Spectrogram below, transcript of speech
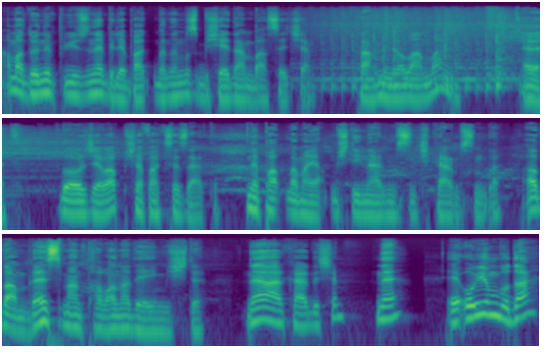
ama dönüp yüzüne bile bakmadığımız bir şeyden bahsedeceğim. Tahmin olan var mı? Evet, doğru cevap Şafak Sezer'di. Ne patlama yapmıştı iner misin çıkar mısın da. Adam resmen tavana değmişti. Ne var kardeşim? Ne? E oyun bu da.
